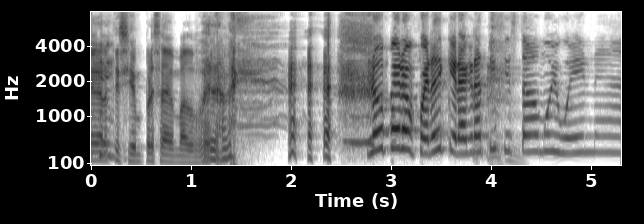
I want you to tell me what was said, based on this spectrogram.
comida gratis siempre sabe más buena. No, pero fuera de que era gratis, sí estaba muy buena.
